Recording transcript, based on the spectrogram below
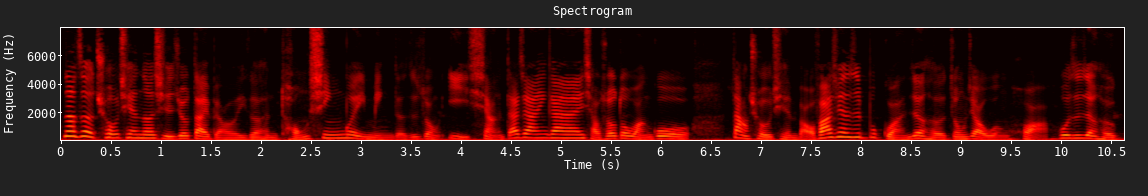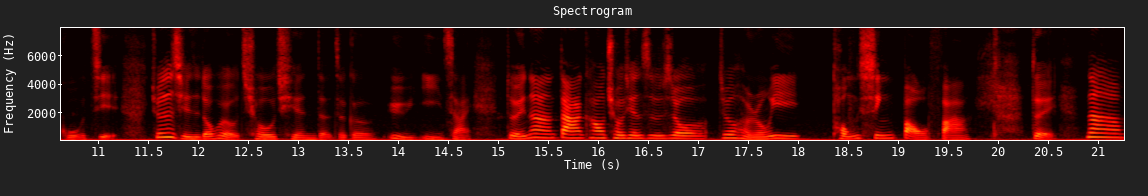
那这个秋千呢，其实就代表了一个很童心未泯的这种意象。大家应该小时候都玩过。荡秋千吧，我发现是不管任何宗教文化或是任何国界，就是其实都会有秋千的这个寓意在。对，那大家看到秋千是不是就就很容易童心爆发？对，那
